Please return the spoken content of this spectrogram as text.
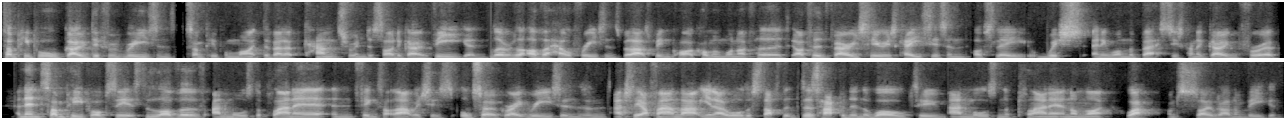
some people go different reasons. Some people might develop cancer and decide to go vegan. There are other health reasons, but that's been quite a common one I've heard. I've heard very serious cases and obviously wish anyone the best who's kind of going through it. And then some people, obviously, it's the love of animals, the planet, and things like that, which is also a great reason. And actually, I found out, you know, all the stuff that does happen in the world to animals and the planet. And I'm like, wow, I'm so glad I'm vegan.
